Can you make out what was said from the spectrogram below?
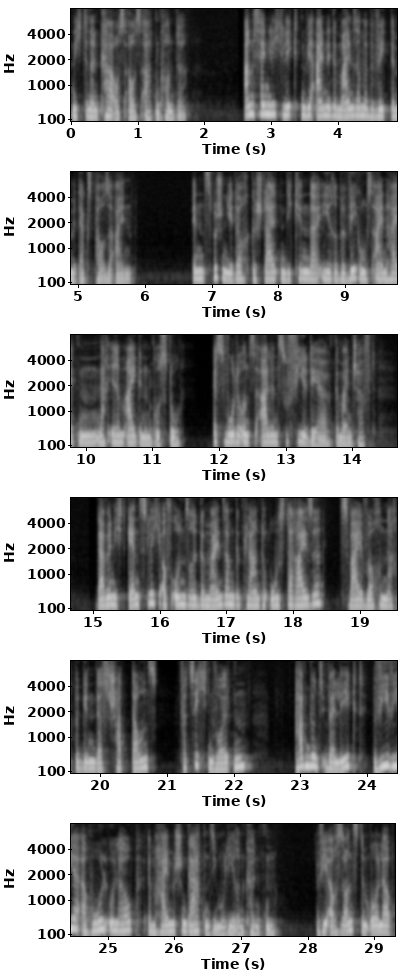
nicht in ein Chaos ausarten konnte. Anfänglich legten wir eine gemeinsame bewegte Mittagspause ein. Inzwischen jedoch gestalten die Kinder ihre Bewegungseinheiten nach ihrem eigenen Gusto. Es wurde uns allen zu viel der Gemeinschaft. Da wir nicht gänzlich auf unsere gemeinsam geplante Osterreise, zwei Wochen nach Beginn des Shutdowns, verzichten wollten, haben wir uns überlegt, wie wir Erholurlaub im heimischen Garten simulieren könnten. Wie auch sonst im Urlaub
